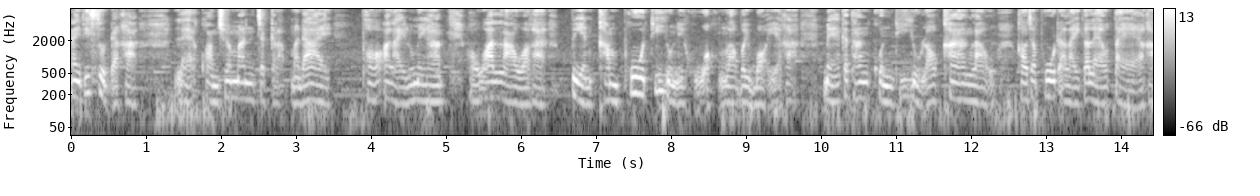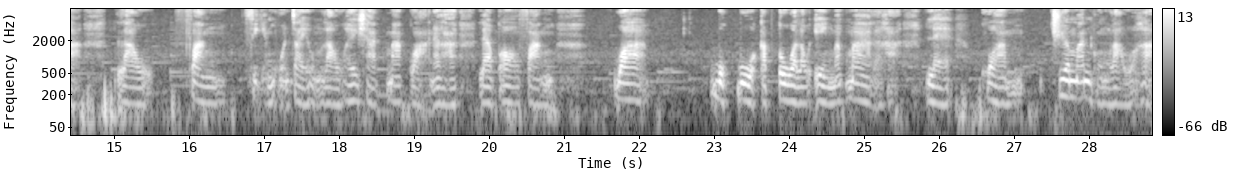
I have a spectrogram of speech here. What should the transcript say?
ในที่สุดอะค่ะ และความเชื่อมั่นจะกลับมาได้ เพราะอะไรรู้ไหมคะเพราะว่าเราอะค่ะเปลี่ยนคำพูดที่อยู่ในหัวของเราบ่อยๆอะค่ะ แม้กระทั่งคนที่อยู่รอบข้างเรา เขาจะพูดอะไรก็แล้วแต่ค่ะ เราฟังเสียงหัวใจของเราให้ชัดมากกว่านะคะ แล้วก็ฟังว่าบวกบวกกับตัวเราเองมากๆอะค่ะ และความ เชื่อมั่นของเราอะค่ะ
